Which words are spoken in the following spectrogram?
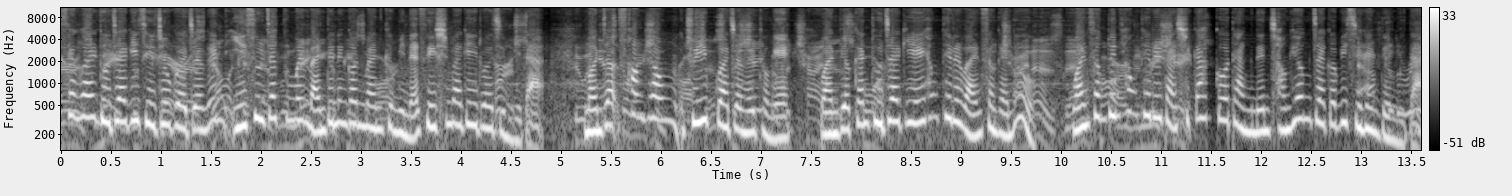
생활 도자기 제조 과정은 예술 작품을 만드는 것만큼이나 세심하게 이루어집니다. 먼저 성형 주입 과정을 통해 완벽한 도자기의 형태를 완성한 후 완성된 형태를 다시 깎고 닦는 정형 작업이 진행됩니다.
